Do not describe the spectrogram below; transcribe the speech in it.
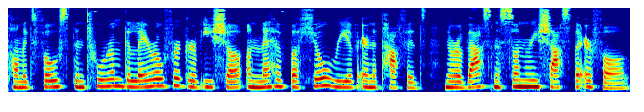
táimid fós den tuairim go léireofar gurbh í seo an meitheamh ba cheoghríomh ar na taifead nuair a bheas na sonraí seasta ar fáil.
